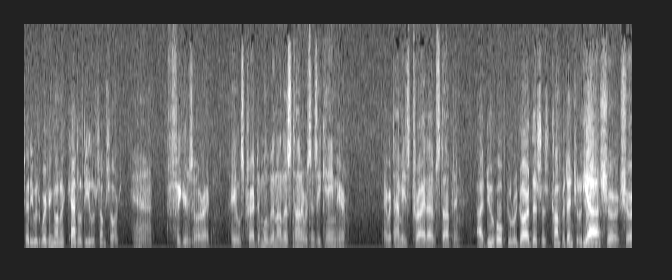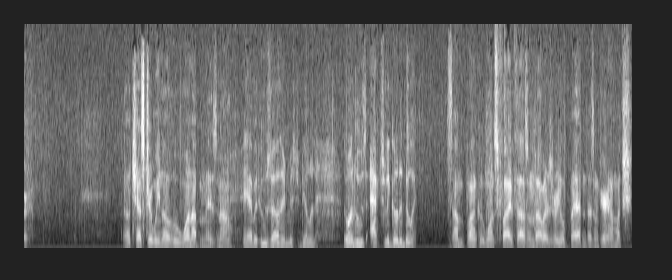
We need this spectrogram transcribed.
Said he was working on a cattle deal of some sort. Yeah, figures all right. Hale's tried to move in on this town ever since he came here. Every time he's tried, I've stopped him. I do hope you'll regard this as confidential. Yeah, sure, sure. Well, Chester, we know who one of them is now. Yeah, but who's the other, Mr. Dillon? The one who's actually going to do it. Some punk who wants $5,000 real bad and doesn't care how much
